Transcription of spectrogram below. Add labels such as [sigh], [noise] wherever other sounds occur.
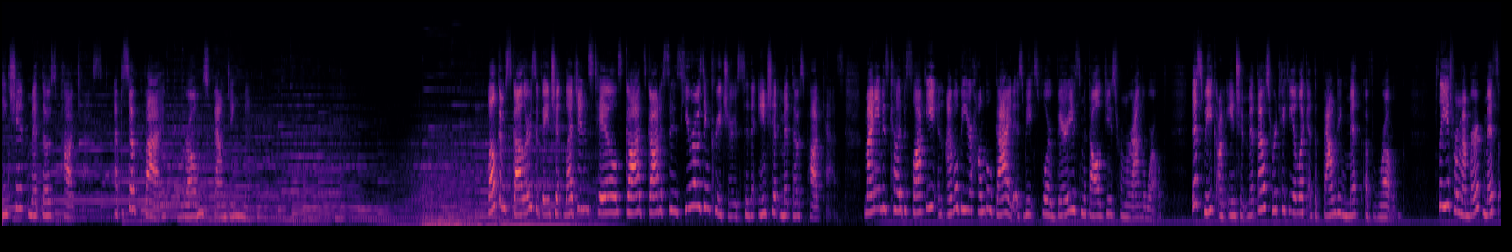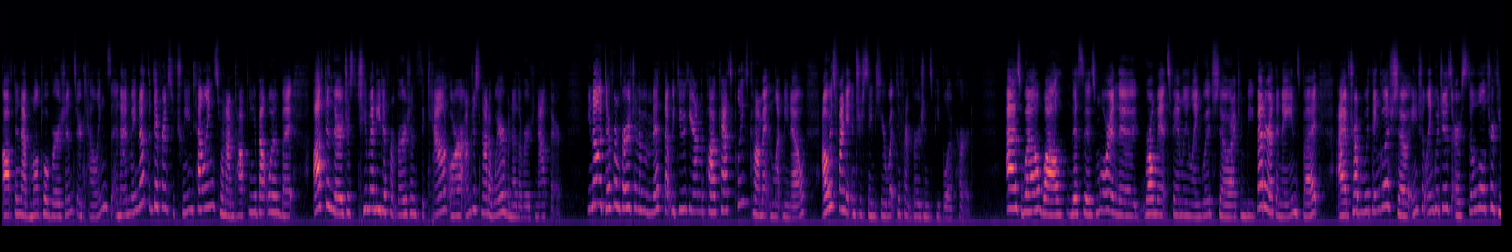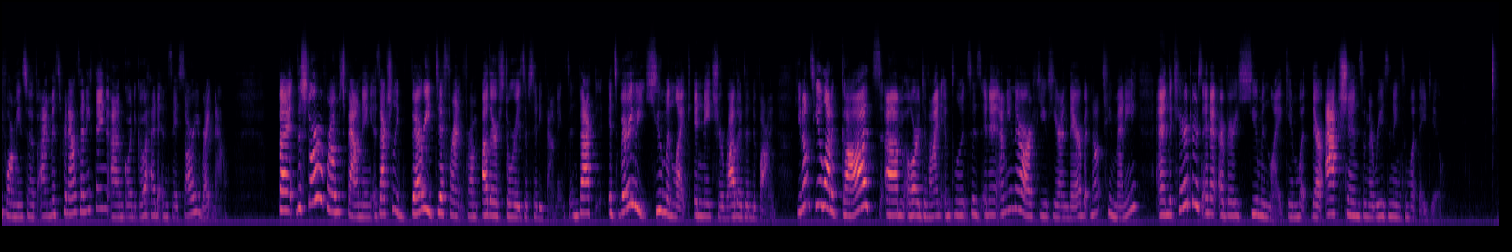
Ancient Mythos Podcast, Episode 5 Rome's Founding Myth. Welcome, scholars of ancient legends, tales, gods, goddesses, heroes, and creatures, to the Ancient Mythos Podcast. My name is Kelly Vislaki, and I will be your humble guide as we explore various mythologies from around the world. This week on Ancient Mythos, we're taking a look at the founding myth of Rome. Please remember, myths often have multiple versions or tellings, and I may note the difference between tellings when I'm talking about one, but often there are just too many different versions to count, or I'm just not aware of another version out there. If you know a different version of a myth that we do here on the podcast, please comment and let me know. I always find it interesting to hear what different versions people have heard. As well, while this is more in the Romance family language, so I can be better at the names, but I have trouble with English, so ancient languages are still a little tricky for me. So if I mispronounce anything, I'm going to go ahead and say sorry right now. But the story of Rome's founding is actually very different from other stories of city foundings. In fact, it's very human like in nature rather than divine. You don't see a lot of gods um, or divine influences in it. I mean, there are a few here and there, but not too many. And the characters in it are very human like in what their actions and their reasonings and what they do.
